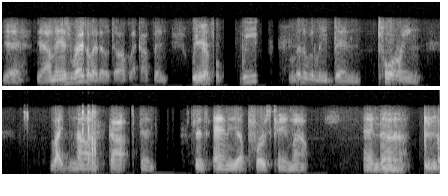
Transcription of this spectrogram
yeah, yeah. I mean, it's regular though, dog. Like I've been, we've Yeah. been, we literally been touring like nonstop since since Ante Up first came out, and uh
